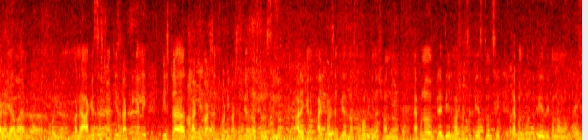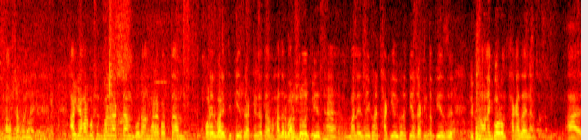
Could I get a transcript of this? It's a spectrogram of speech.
আগে আমার ওই মানে আগের সিস্টেমে পিএস রাখতে গেলে পিএসটা থার্টি পার্সেন্ট ফোর্টি পার্সেন্ট পেঁয়াজ নষ্ট হচ্ছিল আর এখানে ফাইভ পার্সেন্ট পেঁয়াজ নষ্ট হবে কিনা সন্দেহ। এখনও প্রায় দেড় মাস হচ্ছে পেঁয়াজ তুলছি। এখন পর্যন্ত পেঁয়াজে কোনো সমস্যা হয় নাই। আগে আমার বসত ঘরে রাখতাম গোডাউন ভাড়া করতাম পরের বাড়িতে পেঁয়াজ রাখতে যেতাম হাজার বারোশো পেঁয়াজ হ্যাঁ মানে যে ঘরে থাকি ওই ঘরে পেঁয়াজ রাখলে তো পেঁয়াজ এখানে অনেক গরম থাকা যায় না। আর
